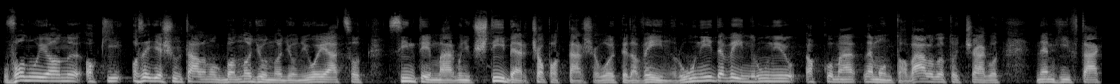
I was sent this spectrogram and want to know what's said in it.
Van olyan, aki az Egyesült Államokban nagyon-nagyon jól játszott, szintén már mondjuk Stieber csapattársa volt például Wayne Rooney, de Wayne Rooney akkor már lemondta a válogatottságot, nem hívták,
